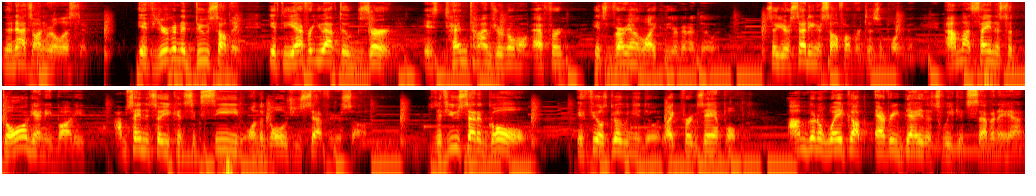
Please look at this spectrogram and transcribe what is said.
then that's unrealistic. If you're going to do something, if the effort you have to exert is 10 times your normal effort, it's very unlikely you're going to do it. So you're setting yourself up for disappointment. And I'm not saying this to dog anybody. I'm saying it so you can succeed on the goals you set for yourself. Because if you set a goal, it feels good when you do it. Like for example, I'm going to wake up every day this week at 7 a.m.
